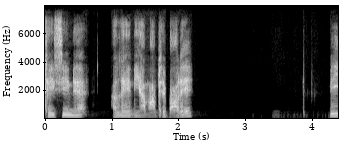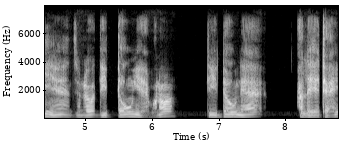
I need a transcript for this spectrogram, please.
ထိစီနဲ့အလေနေရမှာဖြစ်ပါတယ်။ ပြီးရင်ကျွန်တော်ဒီ3ရယ်ပေါ့နော်ဒီ3နဲ့အလဲထိန်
